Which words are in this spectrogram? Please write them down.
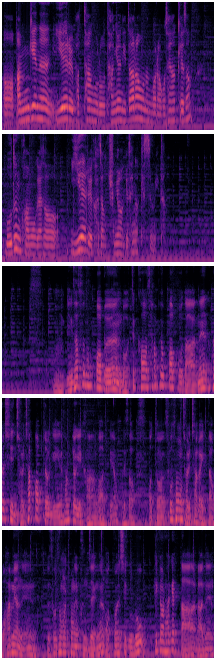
어, 암기는 이해를 바탕으로 당연히 따라오는 거라고 생각해서 모든 과목에서 이해를 가장 중요하게 생각했습니다. 음, 민사소송법은 뭐 특허 상표법보다는 훨씬 절차법적인 성격이 강한 것 같아요. 그래서 어떤 소송 절차가 있다고 하면은 그 소송을 통해 분쟁을 어떤 식으로 해결하겠다라는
